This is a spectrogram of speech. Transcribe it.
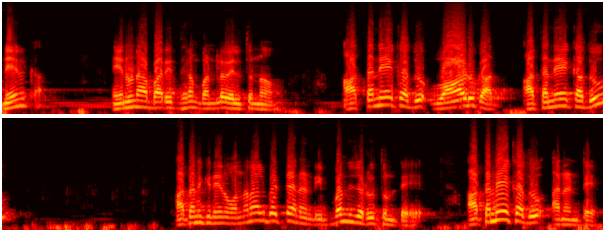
నేను కాదు నేను నా భార్య ఇద్దరం బండ్లో వెళ్తున్నాం. అతనే కదు వాడు కాదు అతనే కదు అతనికి నేను వందనాలు పెట్టానండి. ఇబ్బంది జరుగుతుంటే అతనే కదు అనంటే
